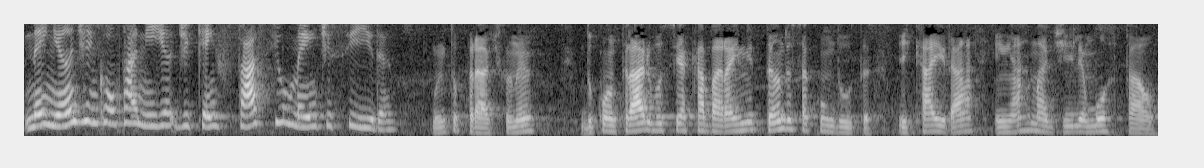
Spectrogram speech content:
nem ande em companhia de quem facilmente se ira. Muito prático, né? Do contrário, você acabará imitando essa conduta e cairá em armadilha mortal.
